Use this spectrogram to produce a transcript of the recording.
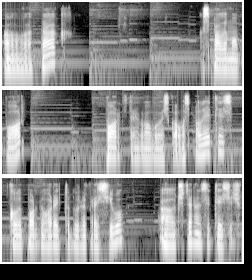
А, так. Спалимо порт. Порт треба обов'язково спалити. Коли порт горить, то дуже красиво. 14 тисяч.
